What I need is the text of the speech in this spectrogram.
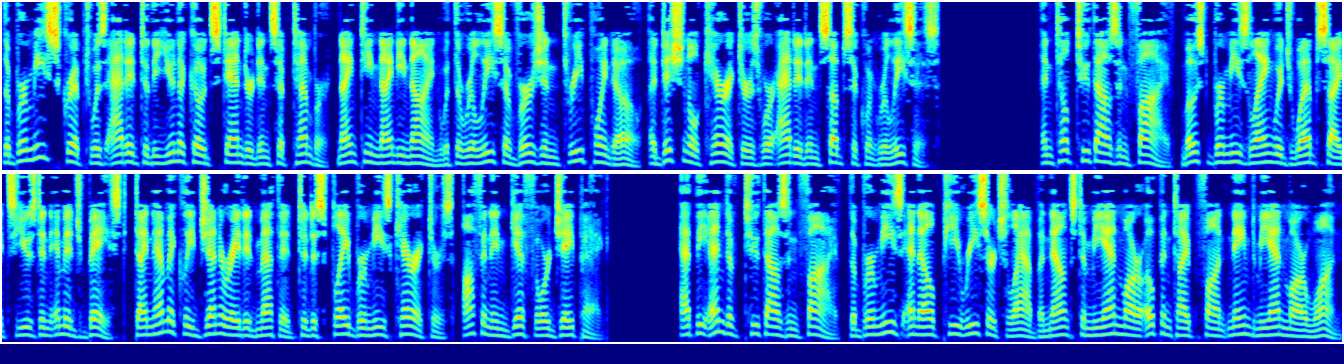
the Burmese script was added to the Unicode standard in September, 1999 with the release of version 3.0, additional characters were added in subsequent releases. Until 2005, most Burmese language websites used an image-based, dynamically generated method to display Burmese characters, often in GIF or JPEG. At the end of 2005, the Burmese NLP Research Lab announced a Myanmar OpenType font named Myanmar 1.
